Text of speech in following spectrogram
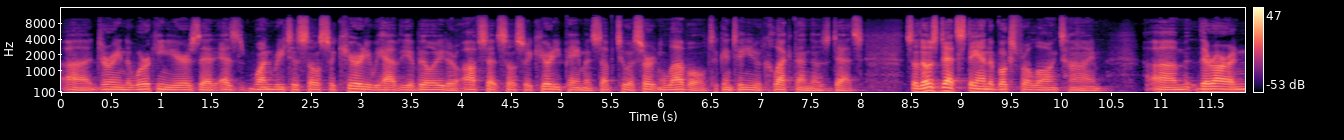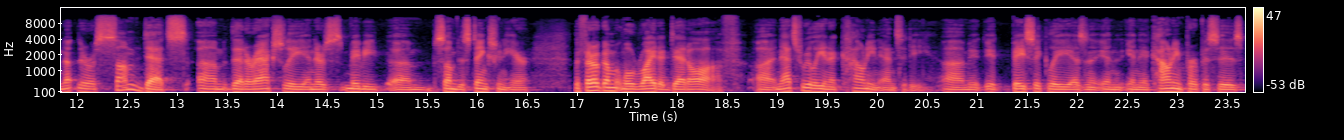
uh, during the working years, that as one reaches Social Security, we have the ability to offset Social Security payments up to a certain level to continue to collect on those debts. So those debts stay on the books for a long time. Um, there, are there are some debts um, that are actually, and there is maybe um, some distinction here, the Federal Government will write a debt off, uh, and that is really an accounting entity. Um, it, it basically, as an, in, in accounting purposes,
